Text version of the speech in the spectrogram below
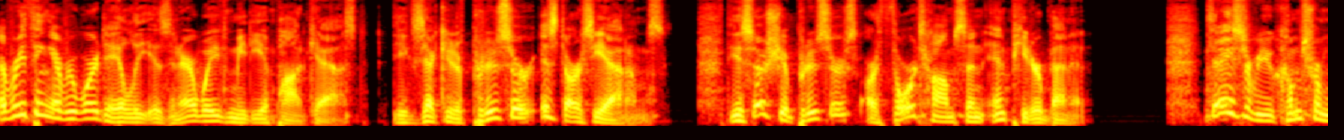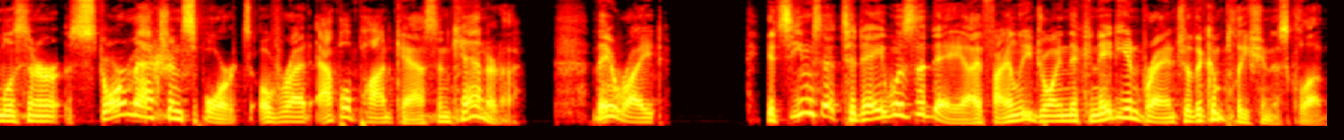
Everything Everywhere Daily is an Airwave Media podcast. The executive producer is Darcy Adams. The associate producers are Thor Thompson and Peter Bennett. Today's review comes from listener Storm Action Sports over at Apple Podcasts in Canada. They write, It seems that today was the day I finally joined the Canadian branch of the Completionist Club.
